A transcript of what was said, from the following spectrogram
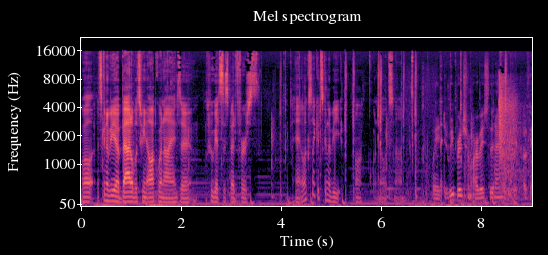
Well, it's gonna be a battle between Aqua and I to who gets this bed first. And it looks like it's gonna be Aqua. No, it's not. Wait, did we bridge from our base to the dynamo? Okay.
